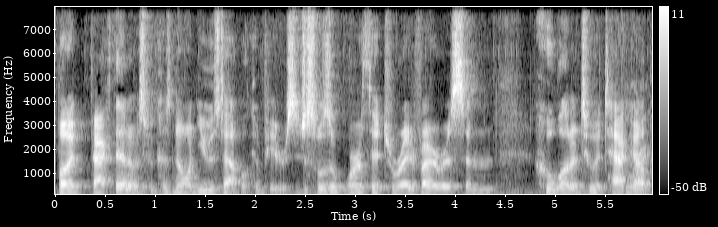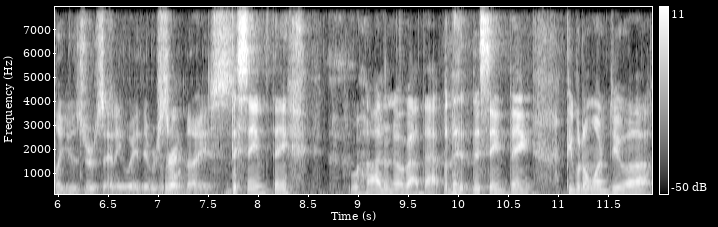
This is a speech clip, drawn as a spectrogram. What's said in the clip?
But back then, it was because no one used Apple computers. It just wasn't worth it to write a virus, and who wanted to attack Right. Apple users anyway? They were so Right. nice. The same thing. Well, I don't know about that, but the, the same thing. People don't want to do. Uh,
